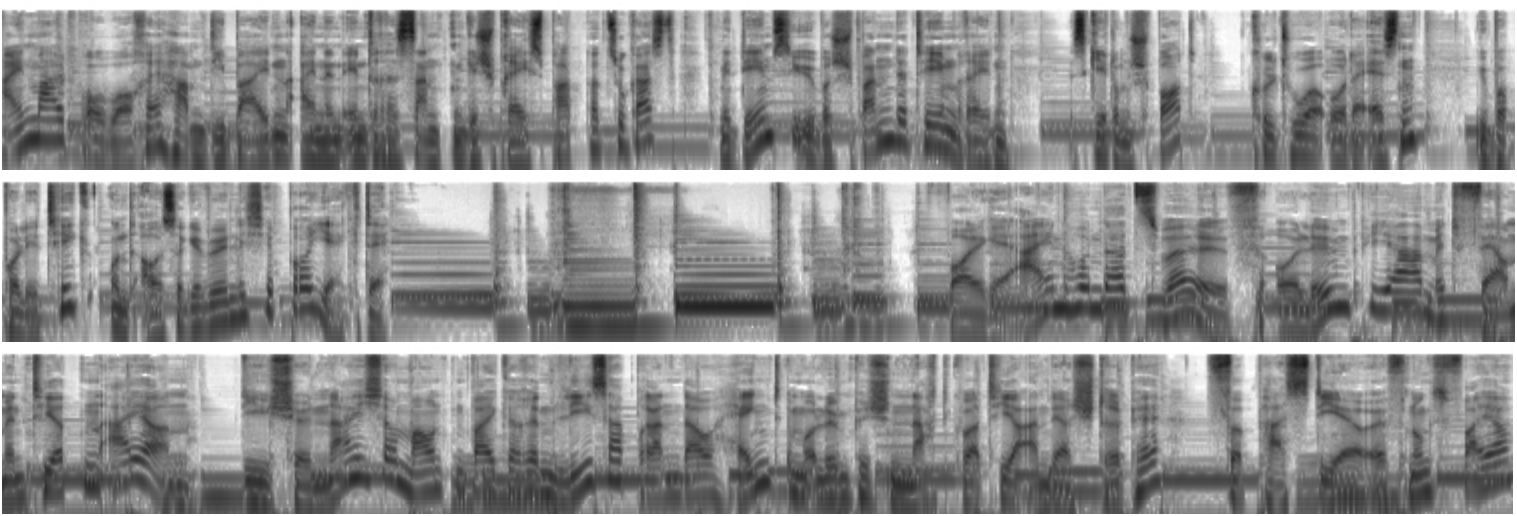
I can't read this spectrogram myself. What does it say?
Einmal pro Woche haben die beiden einen interessanten Gesprächspartner zu Gast, mit dem sie über spannende Themen reden. Es geht um Sport, Kultur oder Essen, über Politik und außergewöhnliche Projekte. Folge 112 Olympia mit fermentierten Eiern. Die Schöneicher Mountainbikerin Lisa Brandau hängt im Olympischen Nachtquartier an der Strippe, verpasst die Eröffnungsfeier,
